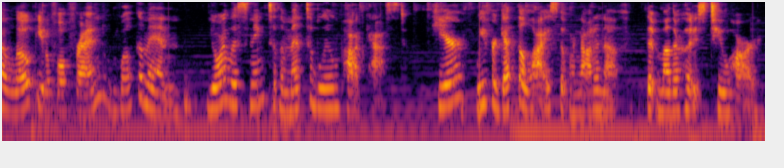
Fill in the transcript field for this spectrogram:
Hello, beautiful friend. Welcome in. You're listening to the Meant to Bloom podcast. Here, we forget the lies that we're not enough, that motherhood is too hard,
